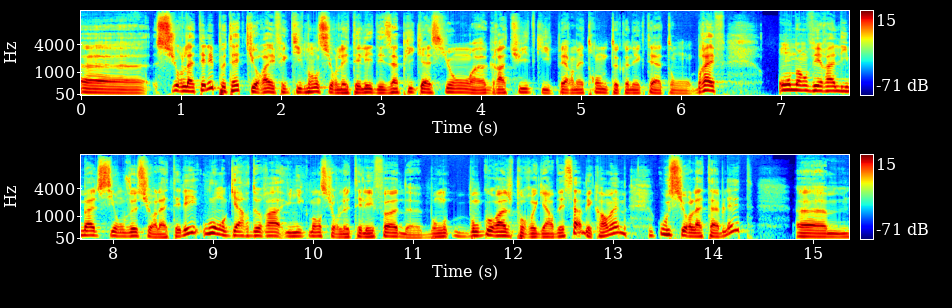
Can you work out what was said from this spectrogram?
euh, sur la télé, peut-être qu'il y aura effectivement sur les télés des applications euh, gratuites qui permettront de te connecter à ton. Bref, on enverra l'image si on veut sur la télé, ou on gardera uniquement sur le téléphone. Bon, bon courage pour regarder ça, mais quand même, ou sur la tablette. Euh,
